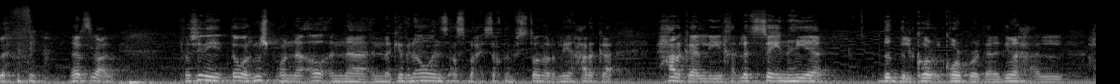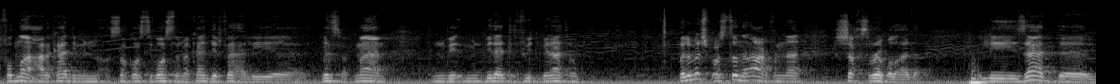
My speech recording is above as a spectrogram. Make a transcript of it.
اسمعني. فشني تو نشبحوا إن ان إن كيفن أوينز أصبح يستخدم في stunner اللي هي حركة الحركه اللي لا تسي إن هي ضد ال corp ال corporate يعني ديما حفظناها الحركه هذه من ستيف أوستن لما كان يدير فيها لفينس ماكمان. من, بداية ال feud بيناتهم. فلما نشبحوا stunner أعرف إن الشخص rebel هذا اللي زاد ال-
